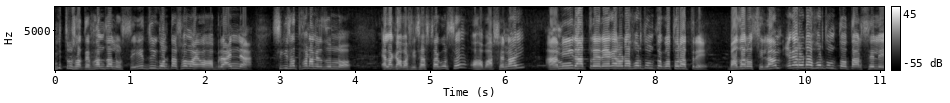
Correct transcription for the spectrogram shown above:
মৃত্যুর সাথে ফাঞ্জা লড়ছে। এই দুই ঘণ্টা সময় অভাব আইন না, চিকিৎসা ফাটানোর জন্য এলাকাবাসী চেষ্টা করছে, অভাব আসে নাই। আমি রাত্রের এগারোটা পর্যন্ত, গত রাত্রে বাজারও ছিলাম, এগারোটা পর্যন্ত তার ছেলে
